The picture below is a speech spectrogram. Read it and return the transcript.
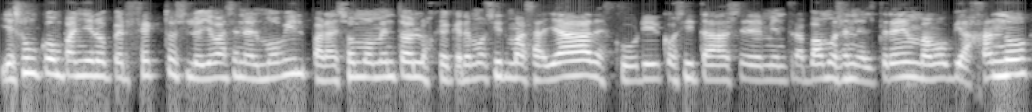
Y es un compañero perfecto si lo llevas en el móvil para esos momentos en los que queremos ir más allá, descubrir cositas eh, mientras vamos en el tren, vamos viajando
